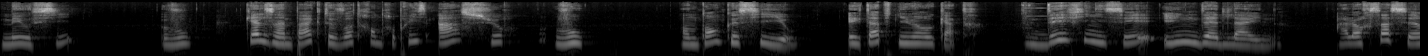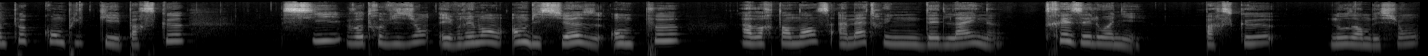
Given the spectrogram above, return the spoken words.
mais aussi vous. Quels impacts votre entreprise a sur vous en tant que CEO Étape numéro 4. Définissez une deadline. Alors ça c'est un peu compliqué parce que si votre vision est vraiment ambitieuse, on peut avoir tendance à mettre une deadline très éloignée, parce que nos ambitions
